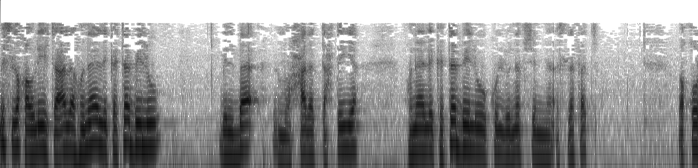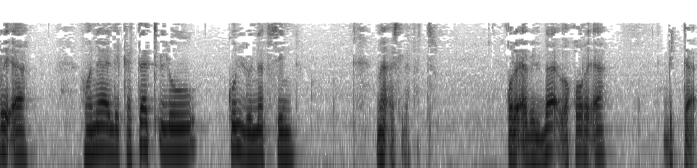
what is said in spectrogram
مثل قوله تعالى هنالك تبل بالباء الموحدة التحتية هنالك تبل كل نفس ما أسلفت وقرئ هنالك تتلو كل نفس ما أسلفت. قرئ بالباء وقرئ بالتاء.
